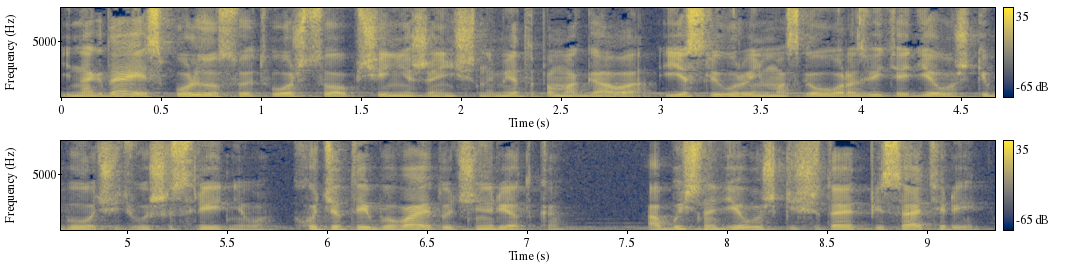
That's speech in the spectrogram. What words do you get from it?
Иногда я использовал свое творчество в общении с женщинами, это помогало, если уровень мозгового развития девушки был чуть выше среднего. Хоть это и бывает очень редко. Обычно девушки считают писателей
